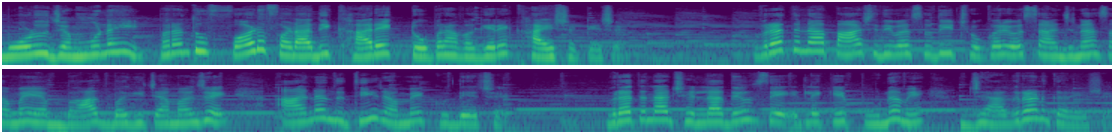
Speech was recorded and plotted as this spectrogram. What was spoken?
મોડું જમવું નહીં, પરંતુ ફળ ફળાદી ખારેક ટોપરા વગેરે ખાઈ શકે છે. વ્રતના પાંચ દિવસ સુધી છોકરીઓ સાંજના સમયે બાગ બગીચામાં જઈ આનંદથી રમે કૂદે છે. વ્રતના છેલ્લા દિવસે એટલે કે પૂનમે જાગરણ કરે છે.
